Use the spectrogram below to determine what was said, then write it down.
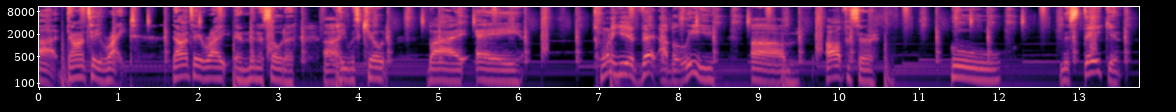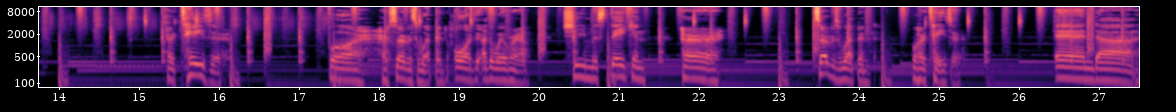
uh, Daunte Wright. Daunte Wright in Minnesota. Uh, he was killed by a 20 year vet, I believe, um, officer who mistaken her taser for her service weapon, or the other way around. She mistaken her service weapon for her taser, and uh,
